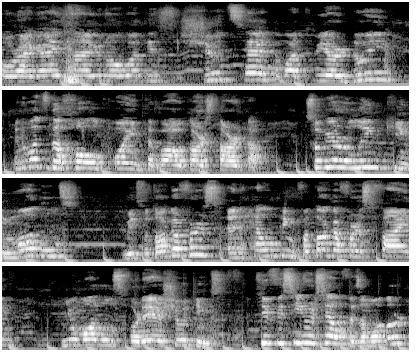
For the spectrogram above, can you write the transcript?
Alright guys, now you know what is ShootSet, what we are doing, and what's the whole point about our startup. So we are linking models with photographers and helping photographers find new models for their shootings. So if you see yourself as a model,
